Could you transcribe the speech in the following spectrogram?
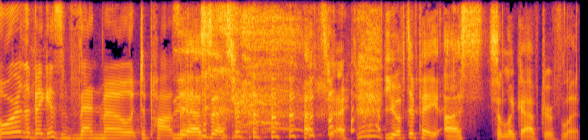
or the biggest Venmo deposit. Yes, that's right. that's right. You have to pay us to look after Flynn.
